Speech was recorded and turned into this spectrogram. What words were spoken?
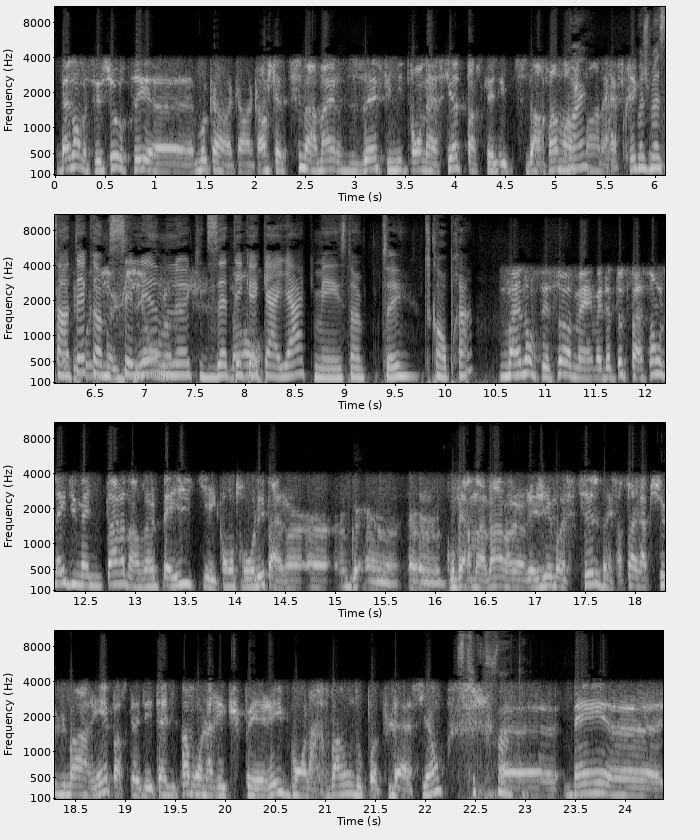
Ben non, mais c'est sûr, tu sais, euh, moi, quand, quand, quand j'étais petit, ma mère disait finis ton assiette parce que les petits-enfants mangent pas en Afrique. Moi, je me sentais comme Céline, là, qui disait t'es que kayak, mais c'est un, tu comprends? Ben non, c'est ça, mais, mais, de toute façon, l'aide humanitaire dans un pays qui est contrôlé par un, un, gouvernement, un régime hostile, ben ça sert absolument à rien parce que les talibans vont la récupérer et vont la revendre aux populations. Euh, mais euh,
